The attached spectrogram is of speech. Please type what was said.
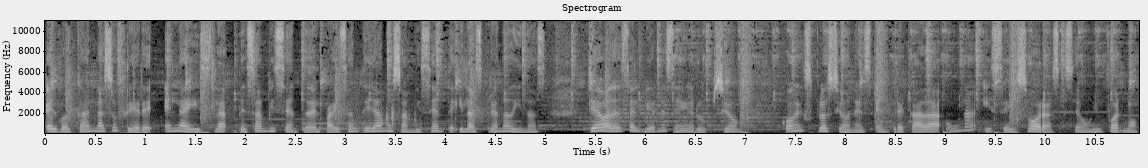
El volcán La Sufriere en la isla de San Vicente del país antillano San Vicente y las Grenadinas lleva desde el viernes en erupción con explosiones entre cada una y seis horas, según informó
